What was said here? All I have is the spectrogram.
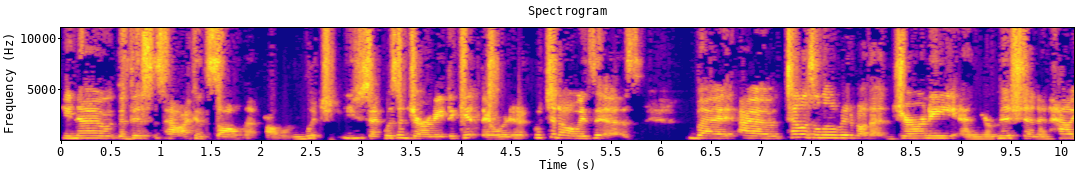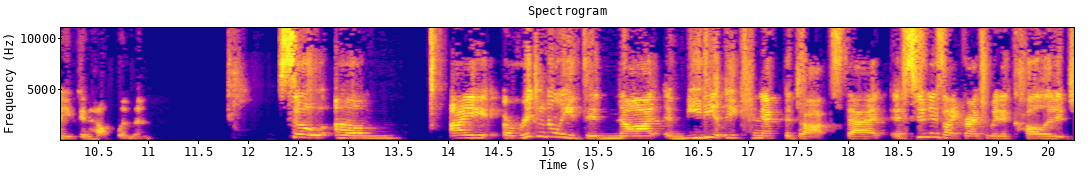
you know, this is how I can solve that problem, which you said was a journey to get there, which it always is. But um, tell us a little bit about that journey and your mission and how you can help women. So, um, I originally did not immediately connect the dots that as soon as I graduated college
